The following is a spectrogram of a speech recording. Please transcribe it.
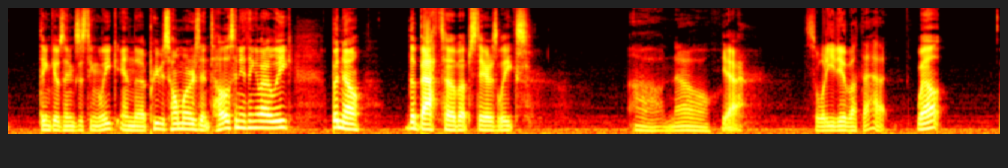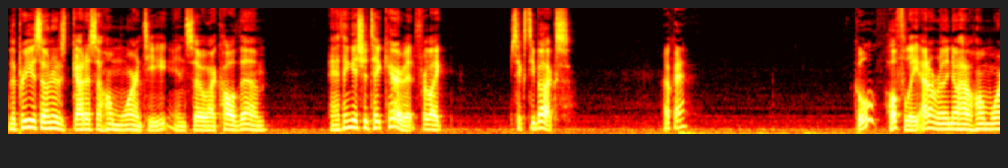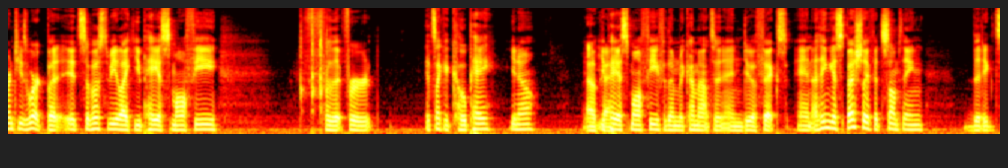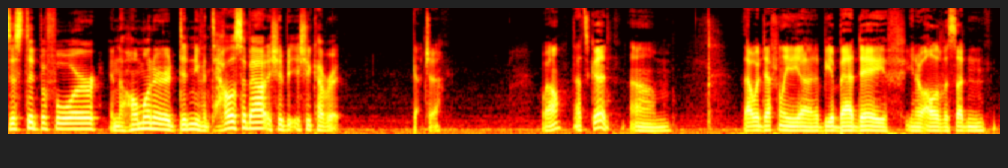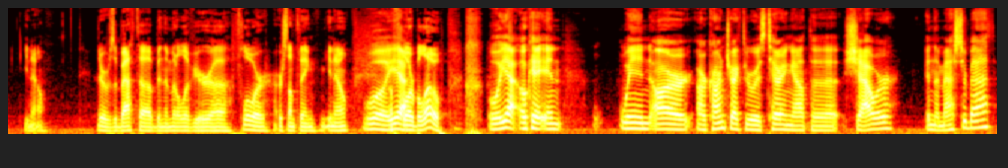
think it was an existing leak, and the previous homeowners didn't tell us anything about a leak. But no, the bathtub upstairs leaks. Oh no. Yeah. So what do you do about that? Well, the previous owners got us a home warranty, and so I called them, and I think it should take care of it for like sixty bucks. Okay. Cool. Hopefully, I don't really know how home warranties work, but it's supposed to be like you pay a small fee for the for it's like a copay, you know. Okay. You pay a small fee for them to come out to and do a fix. And I think especially if it's something that existed before and the homeowner didn't even tell us about, it should be it should cover it. Gotcha. Well, that's good. Um, that would definitely uh, be a bad day if you know all of a sudden you know there was a bathtub in the middle of your uh, floor or something. You know, Well, yeah. floor below. Well, yeah, okay. And when our our contractor was tearing out the shower in the master bath,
